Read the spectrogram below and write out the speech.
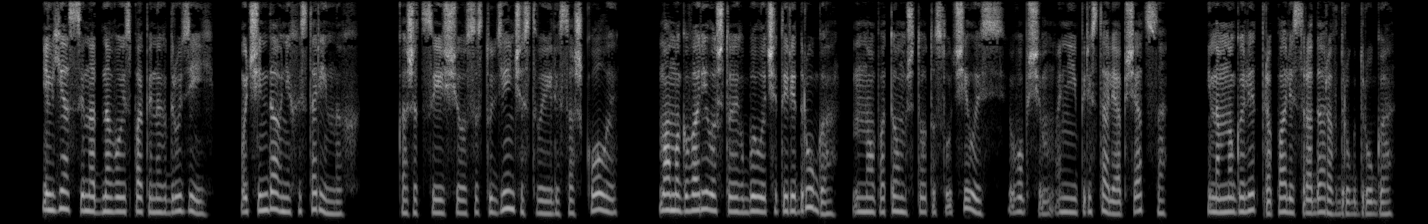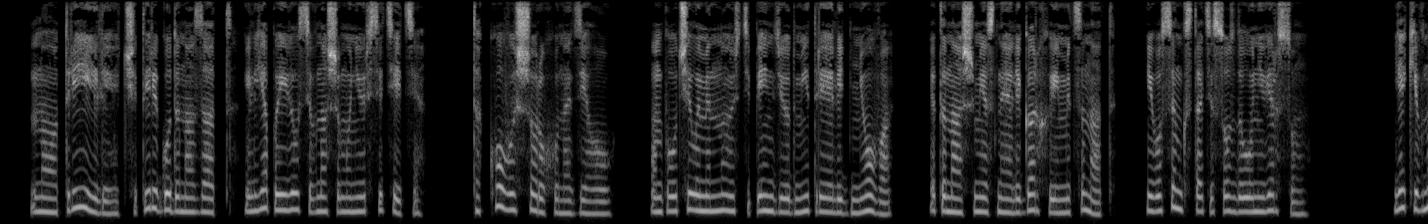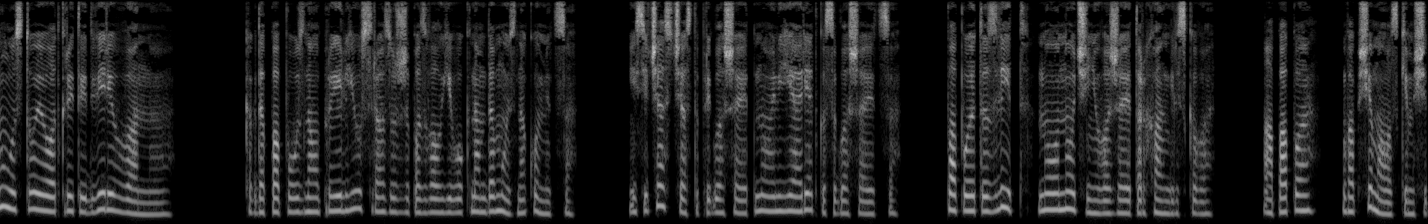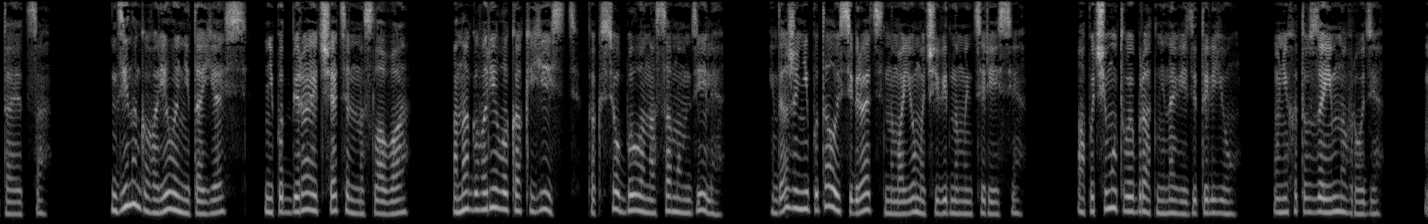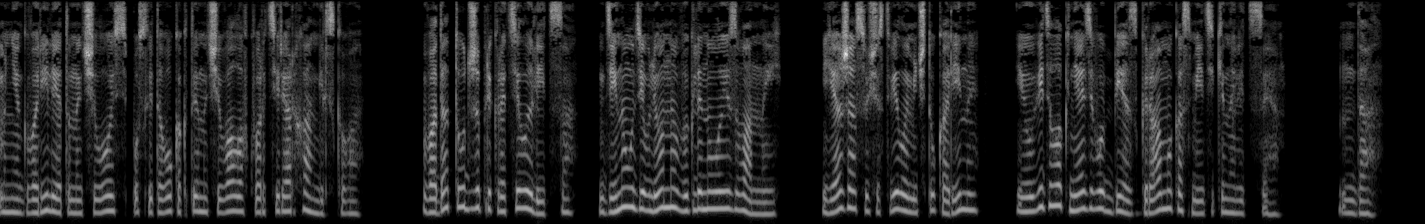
Илья — сын одного из папиных друзей, очень давних и старинных. Кажется, еще со студенчества или со школы. Мама говорила, что их было четыре друга, но потом что-то случилось. В общем, они перестали общаться и на много лет пропали с радаров друг друга. Но три или четыре года назад Илья появился в нашем университете. Такого шороху наделал. Он получил именную стипендию Дмитрия Леднева, это наш местный олигарх и меценат. Его сын, кстати, создал универсум. Я кивнула, стоя у открытой двери в ванную. Когда папа узнал про Илью, сразу же позвал его к нам домой знакомиться. И сейчас часто приглашает, но Илья редко соглашается. Папу это злит, но он очень уважает Архангельского. А папа вообще мало с кем считается. Дина говорила, не таясь, не подбирая тщательно слова, она говорила как есть, как все было на самом деле, и даже не пыталась играть на моем очевидном интересе. «А почему твой брат ненавидит Илью? У них это взаимно вроде. Мне говорили, это началось после того, как ты ночевала в квартире Архангельского». Вода тут же прекратила литься. Дина удивленно выглянула из ванной. Я же осуществила мечту Карины и увидела Князеву без грамма косметики на лице. Да,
